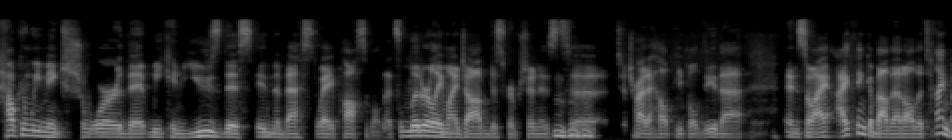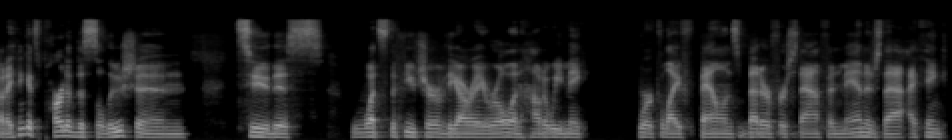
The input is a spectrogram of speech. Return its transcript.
how can we make sure that we can use this in the best way possible? That's literally my job description is mm-hmm. to to try to help people do that. And so I, I think about that all the time but i think it's part of the solution to this what's the future of the ra role and how do we make work life balance better for staff and manage that? I think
